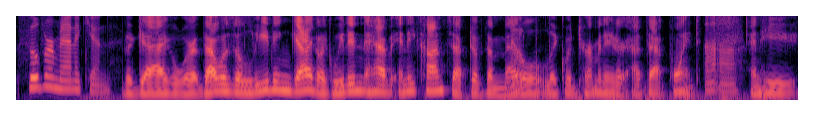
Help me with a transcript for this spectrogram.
Silver mannequin. the gag where that was a leading gag like we didn't have any concept of the metal liquid terminator at that point Uh-uh. and he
